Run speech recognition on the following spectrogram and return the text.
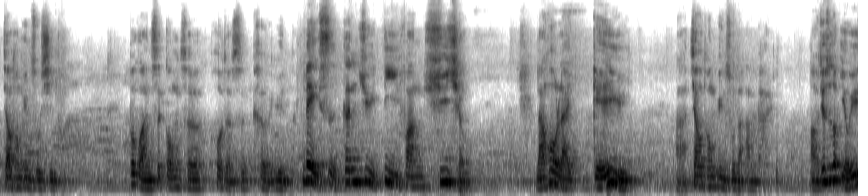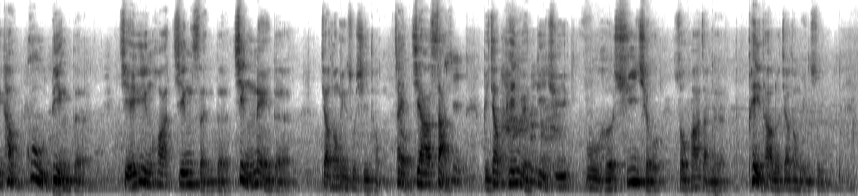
交通运输系统，不管是公车或者是客运，类似根据地方需求，然后来给予啊交通运输的安排，啊，就是说有一套固定的捷运化精神的境内的交通运输系统，再加上比较偏远地区符合需求所发展的配套的交通运输。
